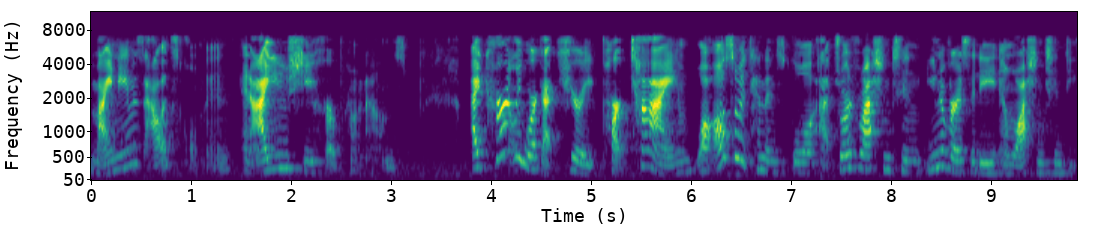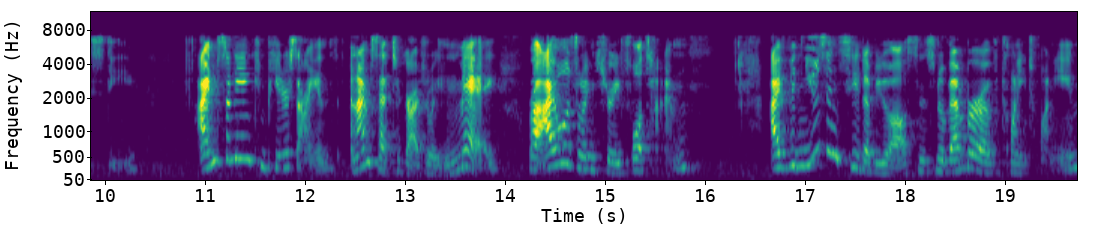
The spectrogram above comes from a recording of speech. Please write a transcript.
My name is Alex Coleman and I use she, her pronouns. I currently work at Curii part-time while also attending school at George Washington University in Washington, D.C. I'm studying computer science and I'm set to graduate in May, where I will join Curii full-time. I've been using CWL since November of 2020,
